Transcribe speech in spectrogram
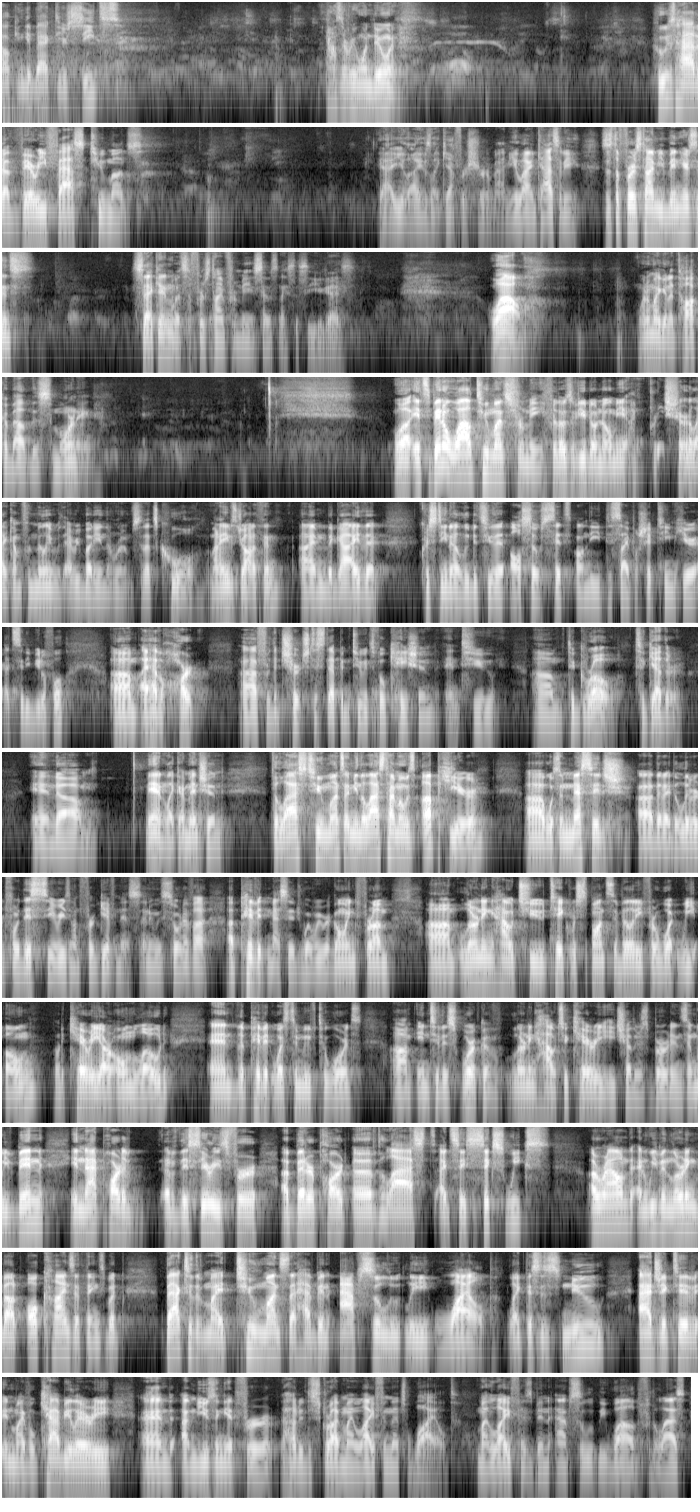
Y'all can get back to your seats. How's everyone doing? Who's had a very fast two months? Yeah, Eli is like, yeah, for sure, man. Eli and Cassidy. Is this the first time you've been here since second? What's the first time for me? So it's nice to see you guys. Wow. What am I going to talk about this morning? Well, it's been a wild two months for me. For those of you who don't know me, I'm pretty sure like I'm familiar with everybody in the room, so that's cool. My name is Jonathan. I'm the guy that Christina alluded to that also sits on the discipleship team here at City Beautiful. Um, I have a heart uh, for the church to step into its vocation and to um, to grow together. And um, man, like I mentioned, the last two months. I mean, the last time I was up here uh, was a message uh, that I delivered for this series on forgiveness. And it was sort of a, a pivot message where we were going from um, learning how to take responsibility for what we own, or to carry our own load. And the pivot was to move towards um, into this work of learning how to carry each other's burdens. And we've been in that part of, of this series for a better part of the last, I'd say, six weeks around, and we've been learning about all kinds of things. But back to the, my two months that have been absolutely wild. Like, this is new adjective in my vocabulary, and I'm using it for how to describe my life, and that's wild. My life has been absolutely wild for the last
